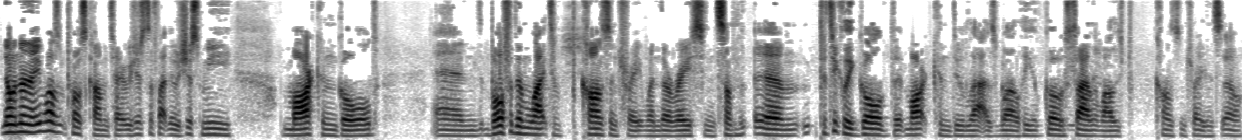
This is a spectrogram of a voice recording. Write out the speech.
No, no, no, it wasn't post commentary. It was just the fact that it was just me, Mark, and Gold, and both of them like to concentrate when they're racing. Some, um, particularly Gold, but Mark can do that as well. He'll go silent while he's concentrating. So,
